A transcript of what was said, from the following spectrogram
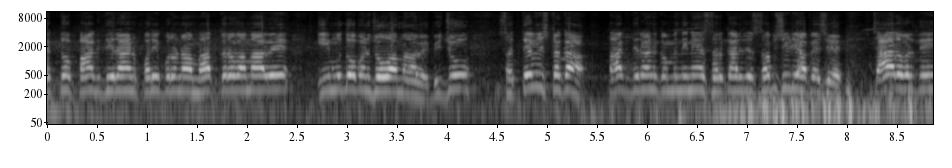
એક તો પાક ધિરાણ પરિપૂર્ણ માફ કરવામાં આવે એ મુદ્દો પણ જોવામાં આવે. બીજું, સત્યાવીસ ટકા પાક ધિરાણ કંપનીને સરકાર જે સબસિડી આપે છે, ચાર વર્ષથી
